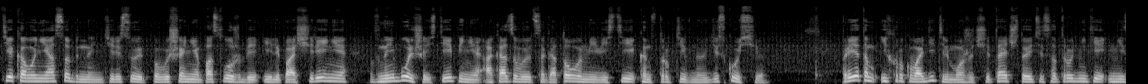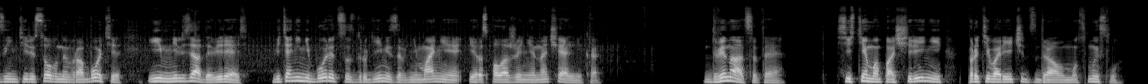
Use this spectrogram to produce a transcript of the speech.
те, кого не особенно интересует повышение по службе или поощрение, в наибольшей степени оказываются готовыми вести конструктивную дискуссию. При этом их руководитель может считать, что эти сотрудники не заинтересованы в работе и им нельзя доверять, ведь они не борются с другими за внимание и расположение начальника. 12. Система поощрений противоречит здравому смыслу.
